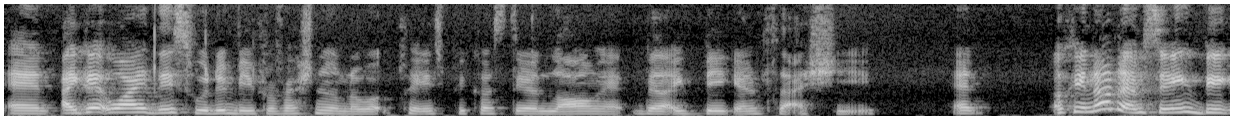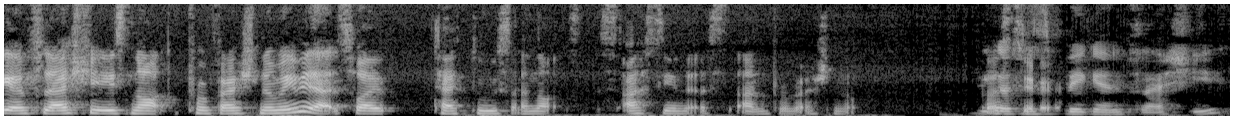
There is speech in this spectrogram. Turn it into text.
And I get why this wouldn't be professional in the workplace because they're long and they're like big and flashy. And okay, now that I'm saying big and flashy is not professional, maybe that's why tattoos are not are seen as unprofessional. Because it's big and flashy.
